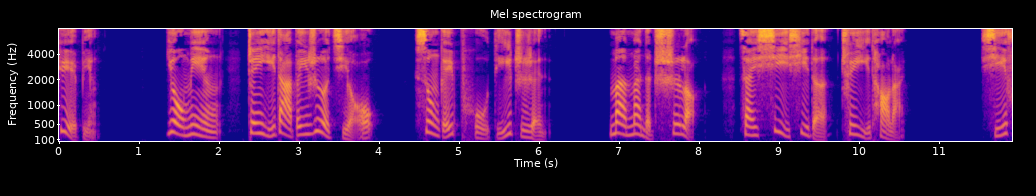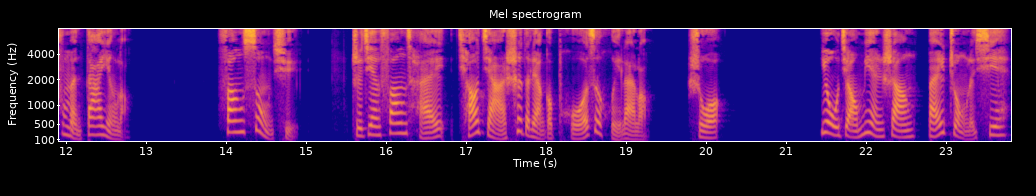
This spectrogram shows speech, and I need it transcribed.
月饼，又命斟一大杯热酒。送给普迪之人，慢慢的吃了，再细细的吹一套来。媳妇们答应了，方送去，只见方才瞧贾赦的两个婆子回来了，说：“右脚面上白肿了些，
